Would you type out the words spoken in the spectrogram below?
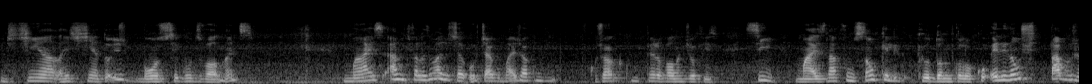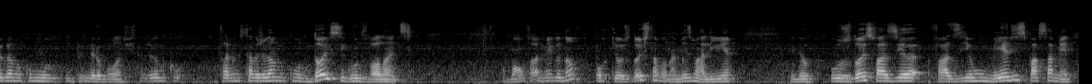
A gente tinha, a gente tinha dois bons segundos volantes, mas a gente fala assim, mas o Thiago Maia joga joga como primeiro volante de ofício. Sim, mas na função que, ele, que o Domi colocou, ele não estava jogando como um primeiro volante. Jogando com, o Flamengo estava jogando com dois segundos volantes. Tá bom? O Flamengo não, porque os dois estavam na mesma linha. Entendeu? Os dois faziam, faziam o mesmo espaçamento.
